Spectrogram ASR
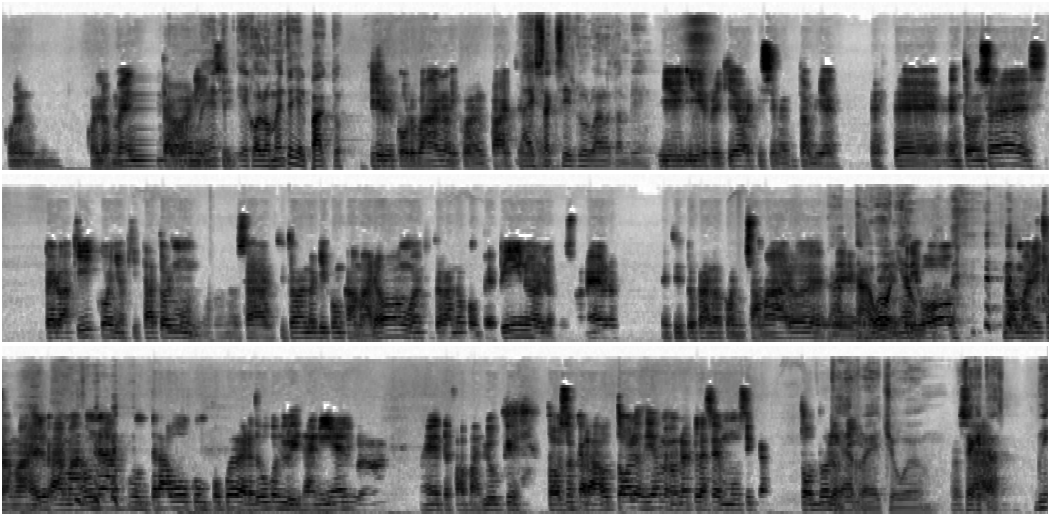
con, con, los Mentas. y, con los Mentes y el Pacto. Circo Urbano y con el Pacto. Ah, exacto, Circo Urbano también. Y, y Ricky Barquisimeto también. Este, entonces, pero aquí, coño, aquí está todo el mundo. O sea, estoy tocando aquí con Camarón, o estoy tocando con Pepino de los mesoneros, estoy tocando con Chamaro de, de, No, marica, además, además una, un trabuco, un poco de verdugos, Luis Daniel, imagínate, Luque, todos esos carajos, todos los días me dan una clase de música, todos los días. Qué recho, weón. O, sea, que estás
